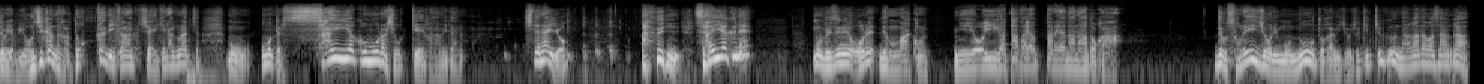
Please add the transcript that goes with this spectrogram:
でもやっぱ4時間だからどっかで行かなくちゃいけなくなっちゃう。もう思ったより最悪お漏らし OK かなみたいな。してないよ。あの日最悪ね。もう別に俺、でもまあこの匂いが漂ったら嫌だなとか。でもそれ以上にもうノートが微調子。結局長澤さんが、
